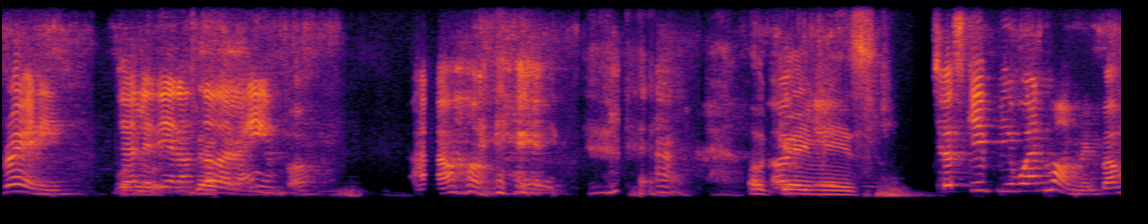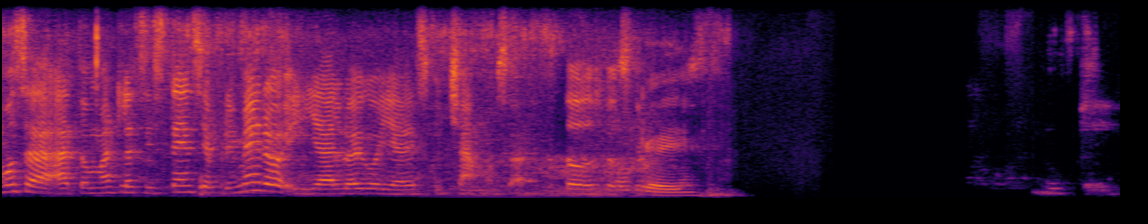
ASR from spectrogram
Ready. Ya le dieron Ya. toda la info. Ah, okay. Okay, Miss. Just give me one moment. Vamos a, a tomar la asistencia primero y ya luego ya escuchamos a todos los Okay. grupos. Okay.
